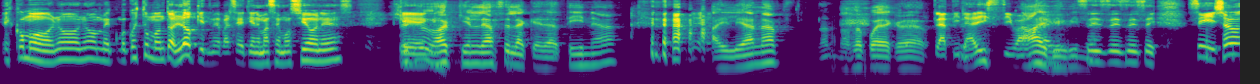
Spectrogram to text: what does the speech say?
Es como no no me, me cuesta un montón. Lockett me parece que tiene más emociones Yo que quiero saber quién le hace la queratina a Ileana. No, no se puede creer. platinadísima. Ay, divina. Sí, sí, sí, sí. Sí, yo,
